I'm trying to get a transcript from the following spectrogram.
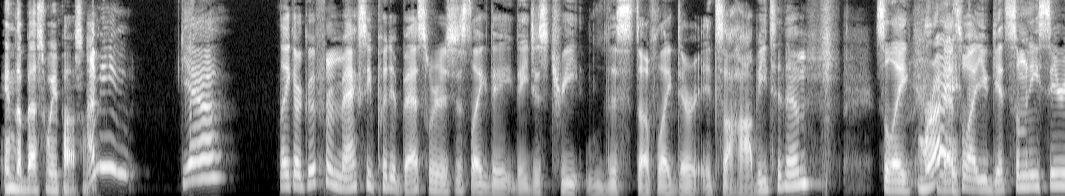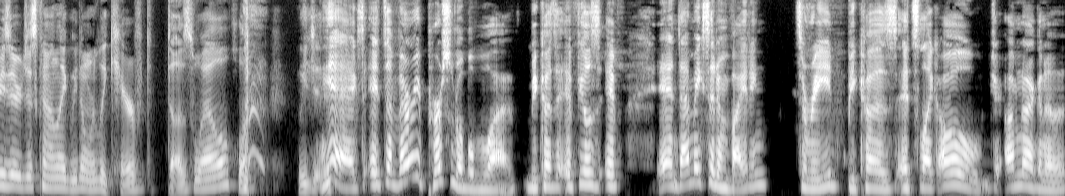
in the best way possible. I mean, yeah. Like our good friend Maxi put it best, where it's just like they they just treat this stuff like they're it's a hobby to them. So like right. that's why you get so many series that are just kind of like we don't really care if it does well. we just yeah, it's, it's a very personable vibe because it feels if and that makes it inviting to read because it's like, oh, I'm not gonna,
